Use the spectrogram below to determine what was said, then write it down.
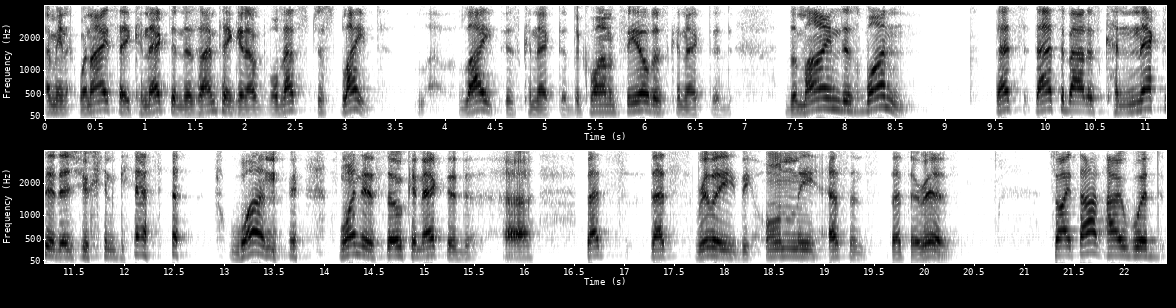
I mean, when I say connectedness, I'm thinking of, well, that's just light. Light is connected, the quantum field is connected, the mind is one. That's, that's about as connected as you can get. one, one is so connected. Uh, that's that's really the only essence that there is. So I thought I would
